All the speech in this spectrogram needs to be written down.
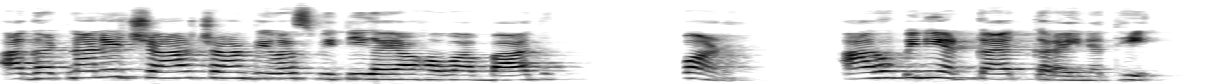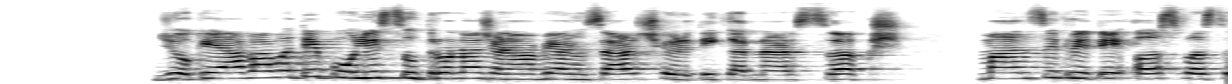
આ ઘટનાને ચાર ચાર દિવસ વીતી ગયા હોવા બાદ પણ આરોપીની અટકાયત કરાઈ નથી. જોકે આ બાબતે પોલીસ સૂત્રોના જણાવ્યા અનુસાર છેડતી કરનાર શખ્સ માનસિક રીતે અસ્વસ્થ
